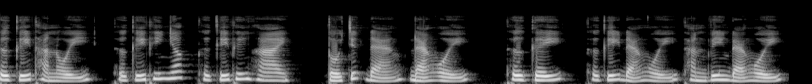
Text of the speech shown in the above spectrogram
thư ký thành ủy, thư ký thứ nhất, thư ký thứ hai, tổ chức đảng, đảng ủy, thư ký, thư ký đảng ủy, thành viên đảng ủy,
